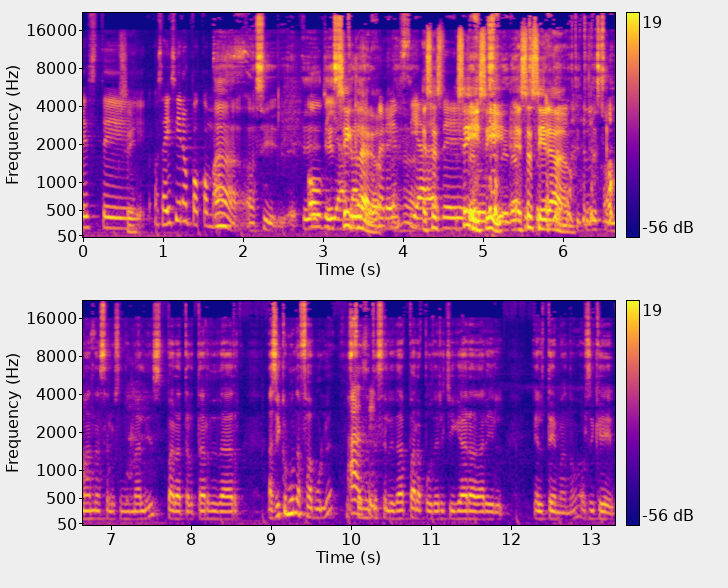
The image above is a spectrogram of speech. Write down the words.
Este, Sí. o sea, hiciera un poco más. Ah, ah, sí. eh, eh, Obvia es- Sí, la claro. diferencia Ese es- de- sí, Pero sí, ese sí justamente era- actitudes humanas a los animales para tratar de dar, así como una fábula, justamente Ah, sí. se le da para poder llegar a dar el, el tema, ¿no? Así que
